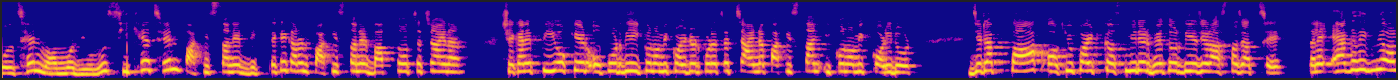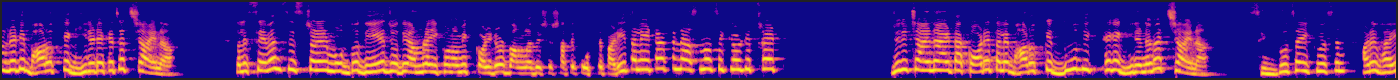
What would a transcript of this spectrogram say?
বলছেন মোহাম্মদ ইউনুস, শিখেছেন পাকিস্তানের দিক থেকে, কারণ পাকিস্তানের বাপ তো হচ্ছে চায়না। সেখানে পিওক এর ওপর দিয়ে ইকোনমিক করিডোর করেছে চায়না পাকিস্তান ইকোনমিক করিডোর যেটা পাক অকিউপাইড কাশ্মীরের ভেতর দিয়ে যে রাস্তা যাচ্ছে, তাহলে একদিক দিয়ে অলরেডি ভারতকে ঘিরে রেখেছে চায়না। তাহলে সেভেন সিস্টারের মধ্য দিয়ে যদি আমরা ইকোনমিক করিডোর বাংলাদেশের সাথে করতে পারি, তাহলে এটা একটা ন্যাশনাল সিকিউরিটি থ্রেট যদি চায়না এটা করে, তাহলে ভারতকে দুদিক থেকে ঘিরে নেবে চায়না। সিম্পল সা ইকুয়েশন আরে ভাই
